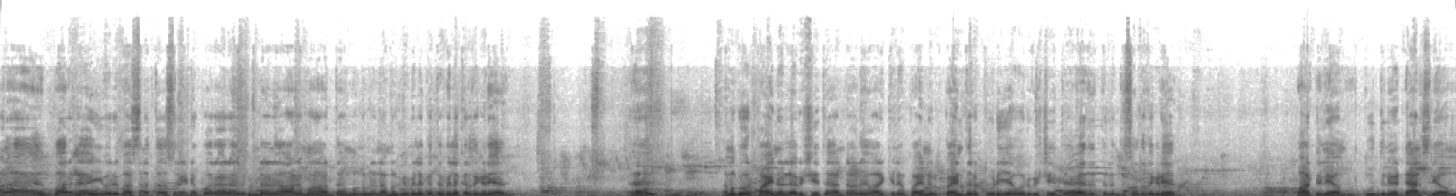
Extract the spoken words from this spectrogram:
ஆனால் பாருங்க இவர் வசனத்தை சொல்லிட்டு போகிறாரு அதுக்குண்டான ஆழமாக அர்த்தங்களும் நமக்கு விளக்கத்தை விளக்குறது கிடையாது. நமக்கு ஒரு பயனுள்ள விஷயத்தை அன்றாட வாழ்க்கையில் பயனு பயன் தரக்கூடிய ஒரு விஷயத்தை வேதத்திலேருந்து சொல்கிறது கிடையாது. பாட்டுலேயும் கூத்துலேயும் டான்ஸ்லேயும்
